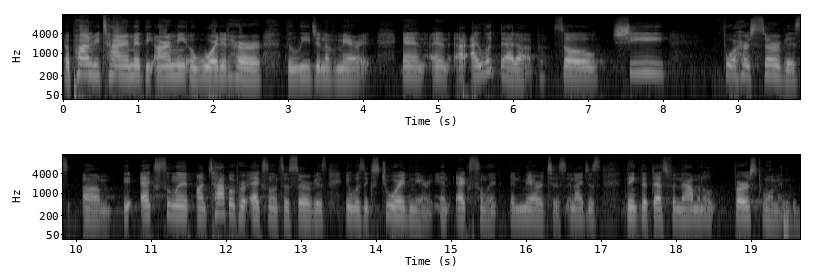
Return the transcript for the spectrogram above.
Upon retirement, the Army awarded her the Legion of Merit. And, and I, I looked that up. So she for her service, um, excellent, on top of her excellence of service, it was extraordinary and excellent and meritorious. And I just think that that's phenomenal. First woman.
